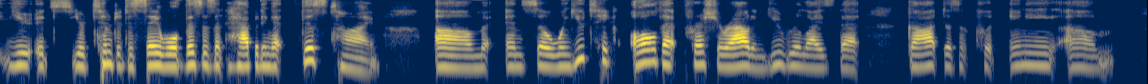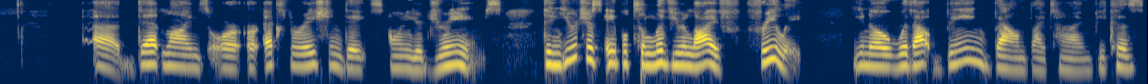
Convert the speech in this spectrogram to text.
you it's you're tempted to say well this isn't happening at this time. Um and so when you take all that pressure out and you realize that god doesn't put any um uh, deadlines or, or expiration dates on your dreams, then you're just able to live your life freely, you know, without being bound by time because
